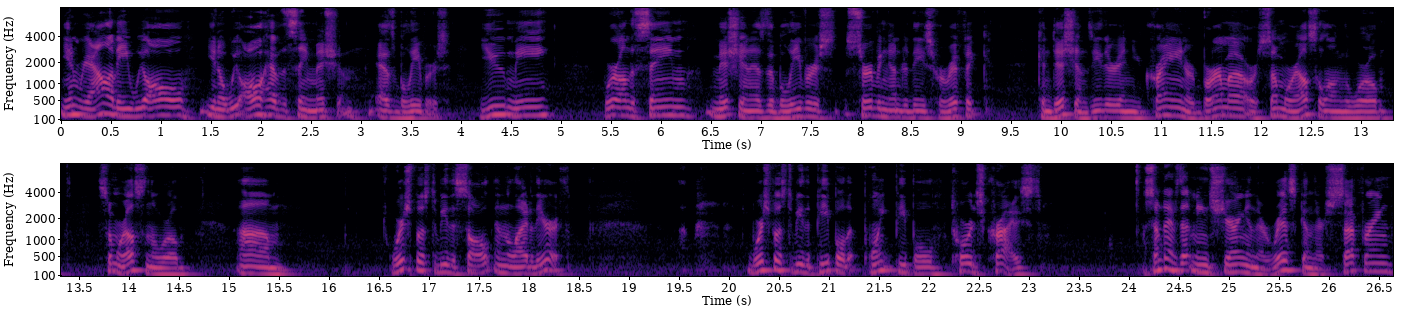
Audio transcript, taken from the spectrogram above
In reality, we all, you know, we all have the same mission as believers. You, me, we're on the same mission as the believers serving under these horrific conditions, either in Ukraine or Burma or somewhere else along the world, somewhere else in the world. Um, we're supposed to be the salt and the light of the earth. We're supposed to be the people that point people towards Christ. Sometimes that means sharing in their risk and their suffering.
